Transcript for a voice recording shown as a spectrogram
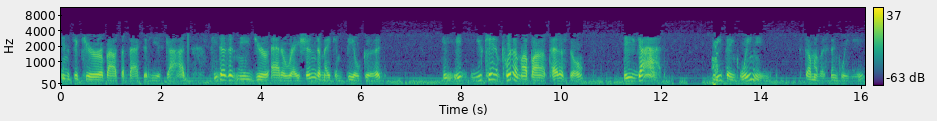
insecure about the fact that He is God. He doesn't need your adoration to make Him feel good. He, he, you can't put Him up on a pedestal. He's God. We think we need, some of us think we need,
